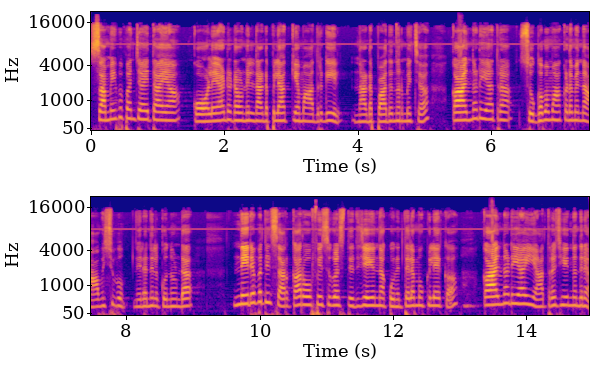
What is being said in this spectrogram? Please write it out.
സമീപ പഞ്ചായത്തായ കോളയാട് ടൗണിൽ നടപ്പിലാക്കിയ മാതൃകയിൽ നടപ്പാത നിർമ്മിച്ച് കാൽനടയാത്ര സുഗമമാക്കണമെന്ന ആവശ്യവും നിലനിൽക്കുന്നുണ്ട്. നിരവധി സർക്കാർ ഓഫീസുകൾ സ്ഥിതി ചെയ്യുന്ന കുനിത്തലമുക്കിലേക്ക് കാൽനടയായി യാത്ര ചെയ്യുന്നതിന്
